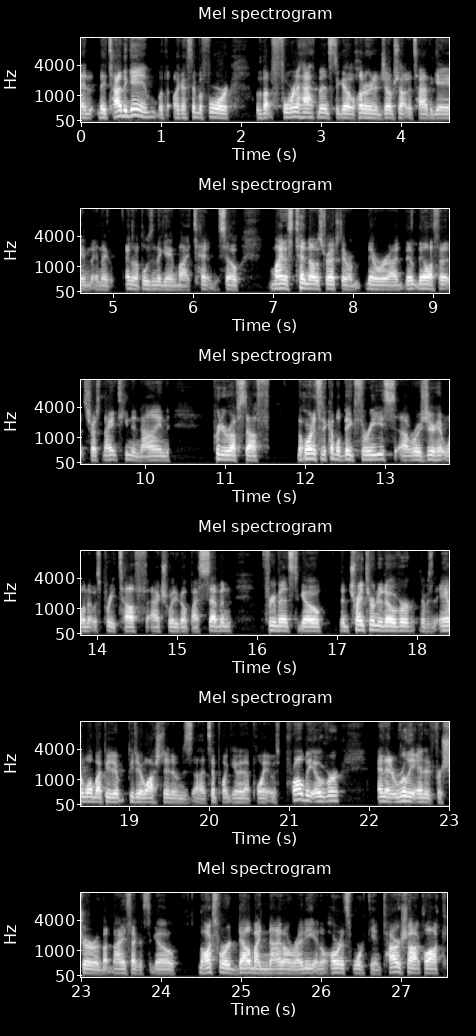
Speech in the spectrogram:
and they tied the game with, like I said before, with about four and a half minutes to go. Hunter in a jump shot to tie the game, and they ended up losing the game by ten. So minus ten on the stretch. They were they were uh, they, they lost that stretch nineteen to nine. Pretty rough stuff. The Hornets hit a couple big threes. Uh, Rozier hit one that was pretty tough, actually, to go up by seven. Three minutes to go. Then Trae turned it over. There was an and one by PJ, PJ Washington. It was a 10 point game at that point. It was probably over. And then it really ended for sure, about nine seconds to go. The Hawks were down by nine already, and the Hornets worked the entire shot clock,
